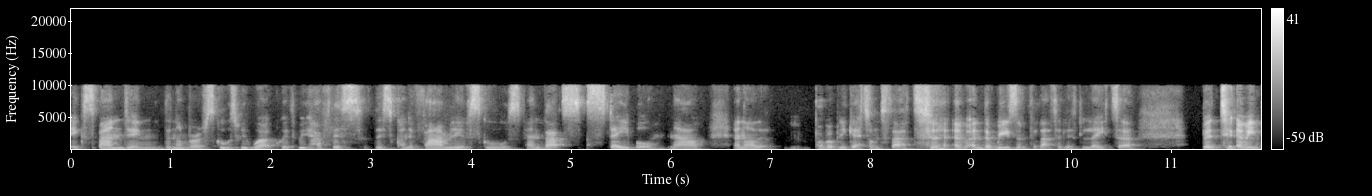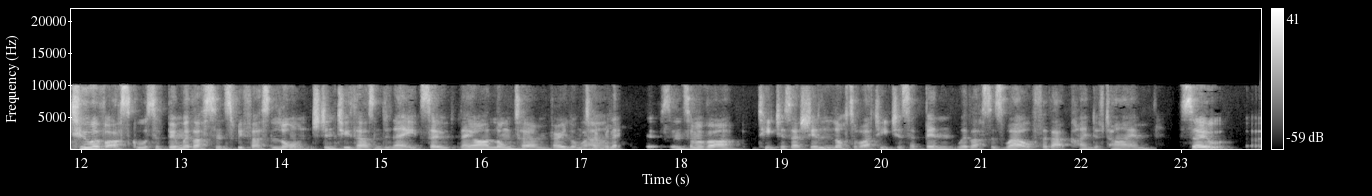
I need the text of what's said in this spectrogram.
expanding the number of schools we work with we have this this kind of family of schools and that's stable now and i'll probably get onto that and, and the reason for that a little later but two, I mean, two of our schools have been with us since we first launched in 2008. So they are long term, very long term wow. relationships. And some of our teachers, actually, a lot of our teachers have been with us as well for that kind of time. So, uh,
